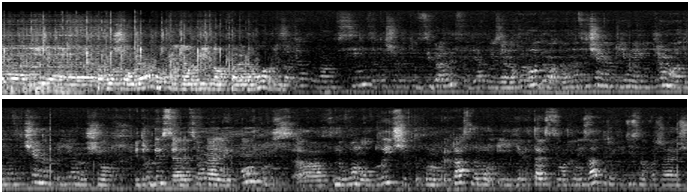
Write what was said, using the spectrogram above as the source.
яка є також лауреатом, неодмінно передамо. Дякую вам всім за те, що ви тут зібралися. Дякую за нагороду. Надзвичайно приємно її отримувати. Надзвичайно приємно, що відродився національний конкурс в новому обличчі, в такому прекрасному. І я вітаю з цим організаторів. Дійсно вважаю, що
